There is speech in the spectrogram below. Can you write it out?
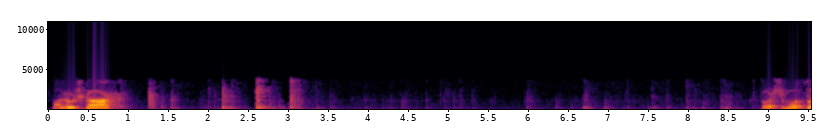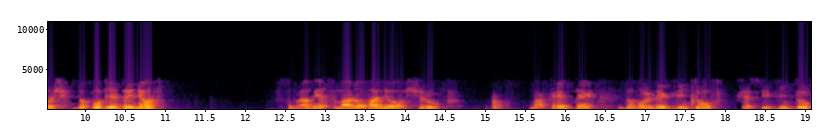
W paluszkach. Ktoś ma coś do powiedzenia w sprawie smarowania śrub, nakrętek, dowolnych gwintów, wszystkich gwintów?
